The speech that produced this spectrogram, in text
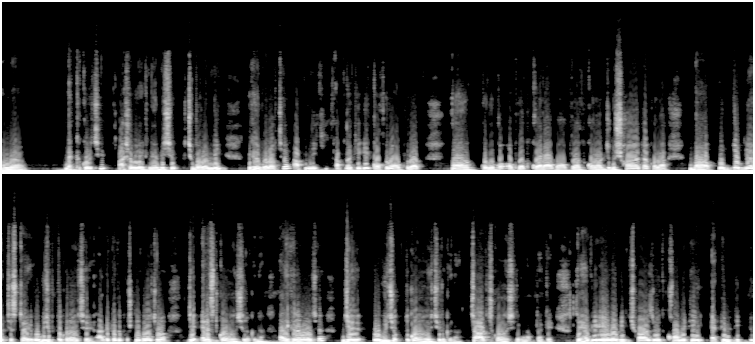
আমরা ব্যাখ্যা করেছি। আশা করি এখানে বেশি কিছু বলার নেই। এখানে বলা হচ্ছে, আপনি কি, আপনাকে কি কখনো অপরাধ কোনো অপরাধ করা বা অপরাধ করার জন্য সহায়তা করা বা উদ্যোগ নেওয়ার চেষ্টায় অভিযুক্ত করা হয়েছে? আগেটাতে প্রশ্ন করা হয়েছিল যে অ্যারেস্ট করা হয়েছিল কিনা। আর এখানে বলা হচ্ছে যে অভিযুক্ত করা হয়েছিল কিনা চার্জ করা হয়েছিল কিনা আপনাকে। যে have you ever been charge with committing attempting to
